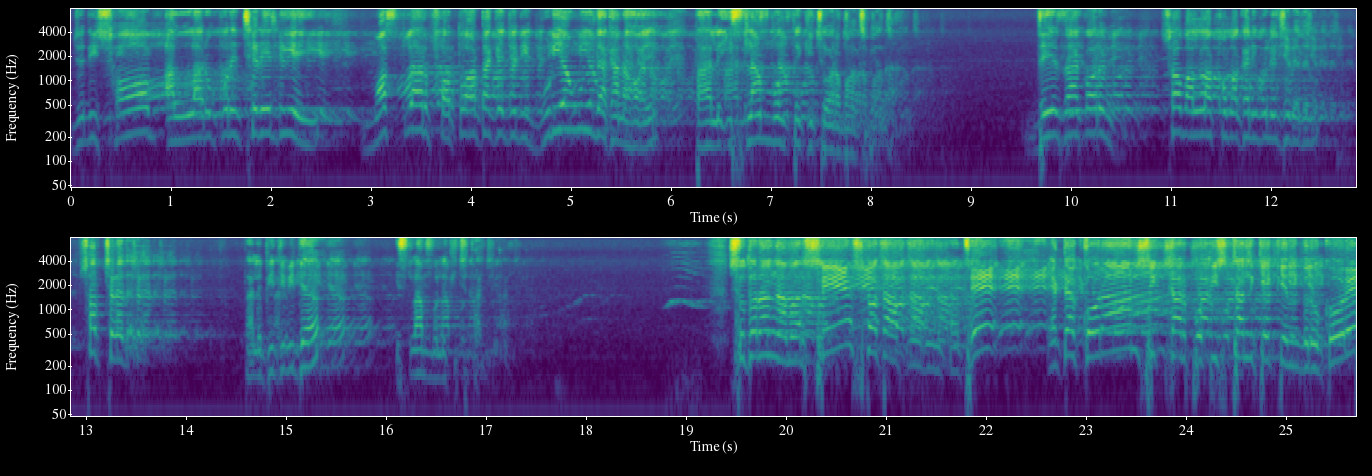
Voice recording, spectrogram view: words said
যদি সব আল্লাহর উপরে ছেড়ে দিয়েই মসলার ফতোয়াটাকে যদি বুড়ি আঙুল দেখানো হয়, তাহলে ইসলাম বলতে কিছু আর বাঁচবে না। যে যা করবে, সব আল্লাহ ক্ষমাকারী বলে ছেড়ে দেবে। সব ছেড়ে দেবে। তাহলে পৃথিবীতে ইসলাম বলে কিছু থাকবে না। সুতরাং আমার শেষ কথা আপনাদের কাছে, একটা কোরআন শিক্ষার প্রতিষ্ঠানকে কেন্দ্র করে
